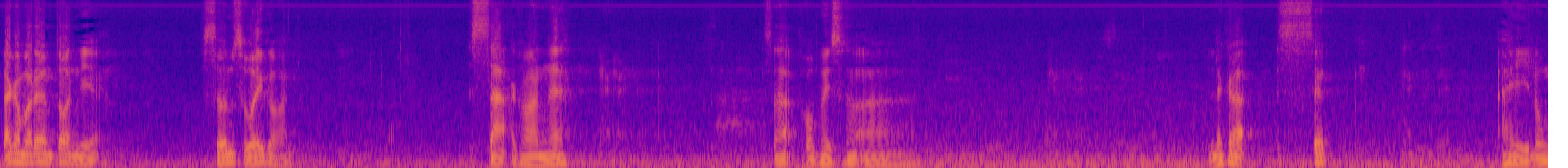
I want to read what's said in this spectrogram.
แล้วก็มาเริ่มต้นเนี่ยเสริมสวยก่อน สะก่อนนะ สะผมให้สะอาด แล้วก็เซ็ตให้ลง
